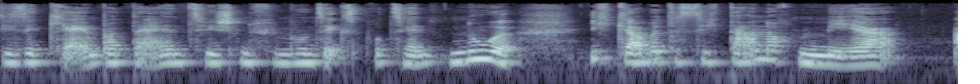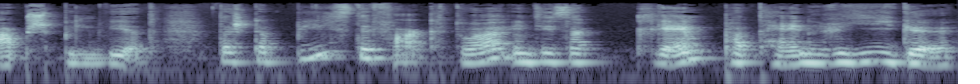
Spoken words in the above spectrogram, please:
diese Kleinparteien zwischen 5 und 6 Prozent nur. Ich glaube, dass sich da noch mehr abspielen wird. Der stabilste Faktor in dieser Kleinparteienriege,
